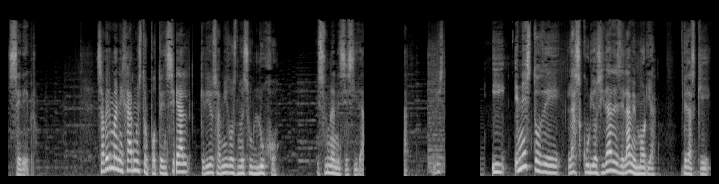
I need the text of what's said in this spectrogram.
cerebro. Saber manejar nuestro potencial, queridos amigos, no es un lujo, es una necesidad. Y en esto de las curiosidades de la memoria, de las que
